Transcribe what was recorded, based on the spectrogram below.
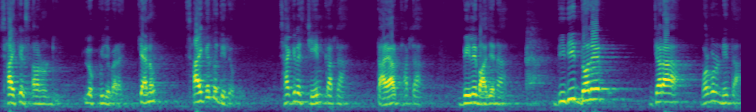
সাইকেল সারানোর লোক খুঁজে বেড়ায়। কেন? সাইকেল তো দিল। সাইকেলের চেন কাটা, টায়ার ফাটা, বেলে বাজে না। দিদির দলের যারা বড় বড় নেতা,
